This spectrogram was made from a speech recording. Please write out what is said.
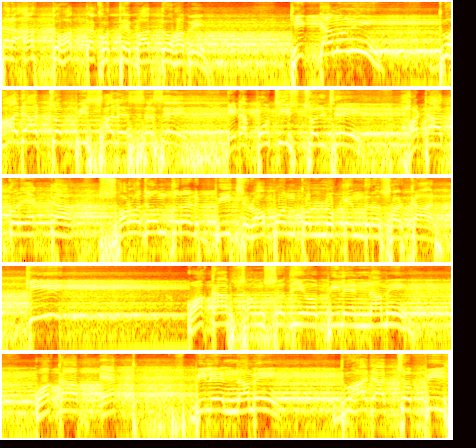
তারা আত্মহত্যা করতে বাধ্য হবে। ঠিক তেমনই দু সালের শেষে এটা পঁচিশ চলছে। হঠাৎ করে একটা ষড়যন্ত্রের বীজ রোপণ করল কেন্দ্র সরকার। কি? ওয়াকাব সংসদীয় বিলের নামে। ওয়াকাব অ্যাক্ট বিলের নামে দু হাজার চব্বিশ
